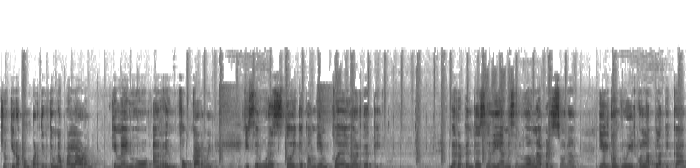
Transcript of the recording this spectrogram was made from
yo quiero compartirte una palabra que me ayudó a reenfocarme y segura estoy que también puede ayudarte a ti. De repente ese día me saluda una persona y al concluir con la plática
